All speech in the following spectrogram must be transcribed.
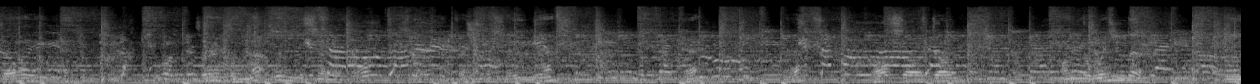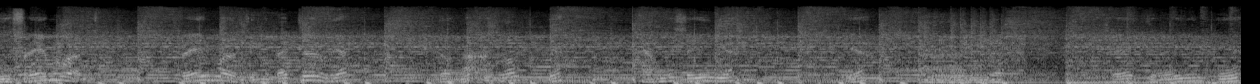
day, yeah. Yeah, from that window yeah. Yeah, yeah. Also done on the window, the framework, framework in the bedroom, yeah. Yeah can be seen, yeah. Yeah. And uh, here.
